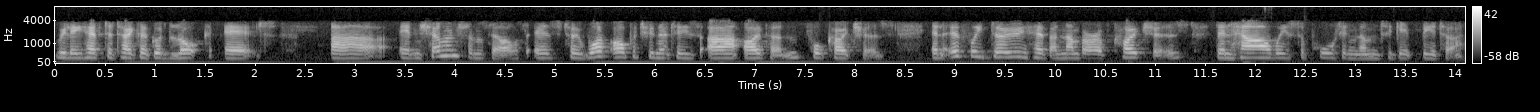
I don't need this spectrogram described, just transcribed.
really have to take a good look at uh, and challenge themselves as to what opportunities are open for coaches. And if we do have a number of coaches, then how are we supporting them to get better?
